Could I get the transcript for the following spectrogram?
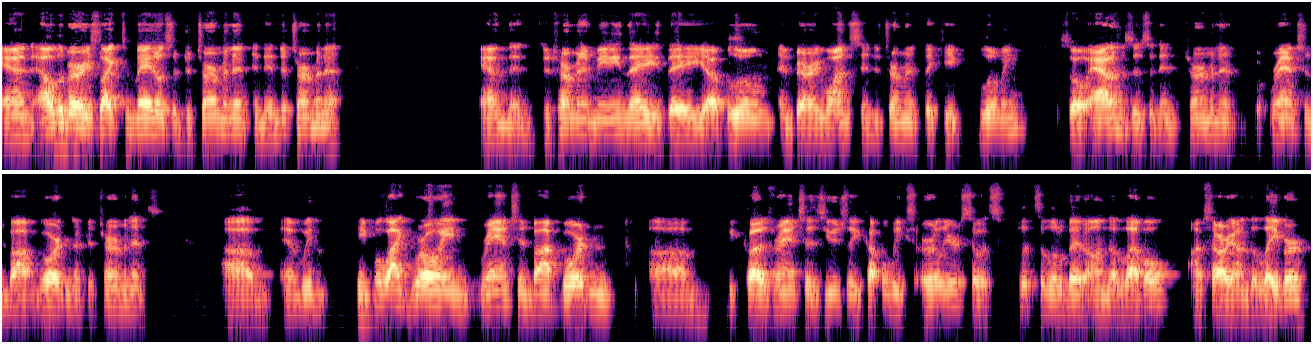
And elderberries, like tomatoes, are determinate and indeterminate. And determinate meaning they, they uh, bloom and berry once, indeterminate, they keep blooming. So Adams is an indeterminate. Ranch and Bob Gordon are determinants. Um, and we people like growing Ranch and Bob Gordon um, because ranch is usually a couple weeks earlier, so it splits a little bit on the level. I'm sorry, on the labor,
